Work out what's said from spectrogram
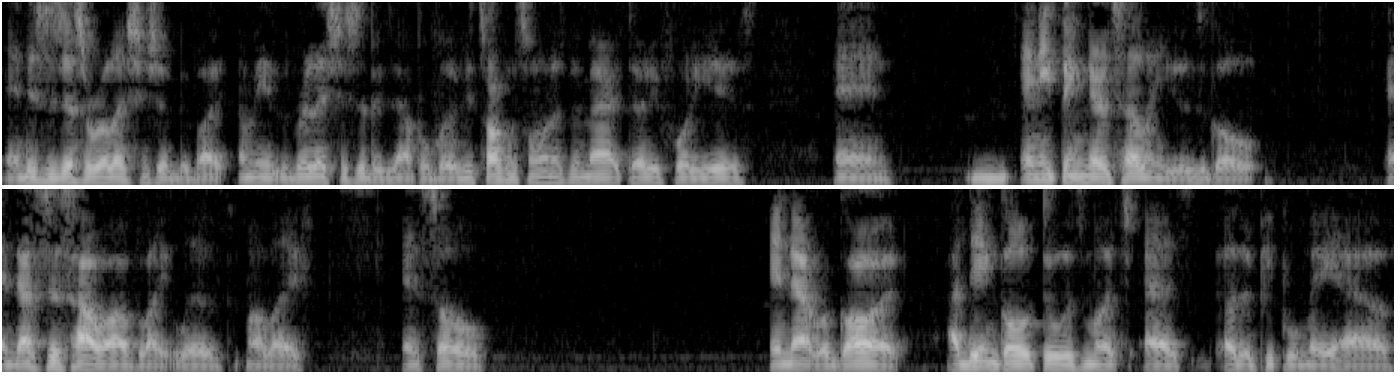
and this is just a relationship advice, I mean, relationship example, but if you're talking to someone that's been married 30, 40 years, and anything they're telling you is gold, and that's just how I've like lived my life. And so, in that regard, I didn't go through as much as other people may have,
